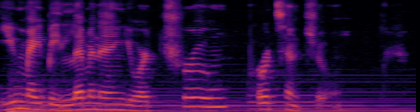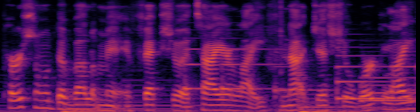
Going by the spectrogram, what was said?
you may be limiting your true potential. Personal development affects your entire life, not just your work life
